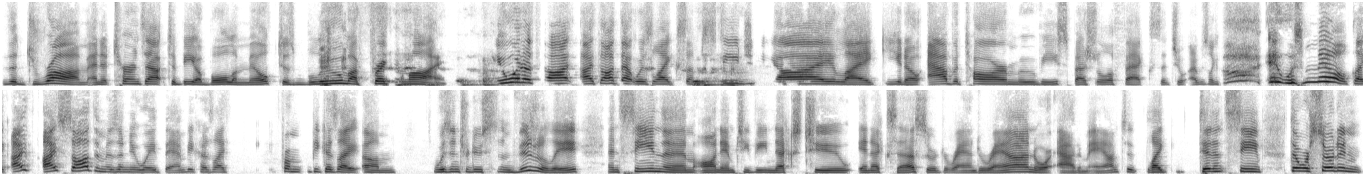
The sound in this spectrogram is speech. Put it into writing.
the drum and it turns out to be a bowl of milk just blew my freaking mind. You would have thought I thought that was like some CGI, like you know, Avatar movie special effects. That I was like, oh, it was milk. Like I, I saw them as a new wave band because I, from because I um was introduced to them visually and seeing them on MTV next to INXS or Duran Duran or Adam Ant. It like didn't seem there were certain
